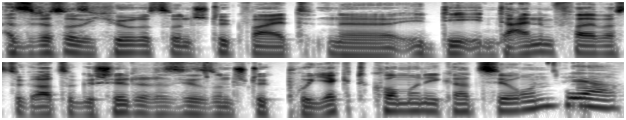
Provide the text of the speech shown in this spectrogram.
Also das, was ich höre, ist so ein Stück weit eine Idee. In deinem Fall, was du gerade so geschildert hast, ist ja so ein Stück Projektkommunikation. Ja,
